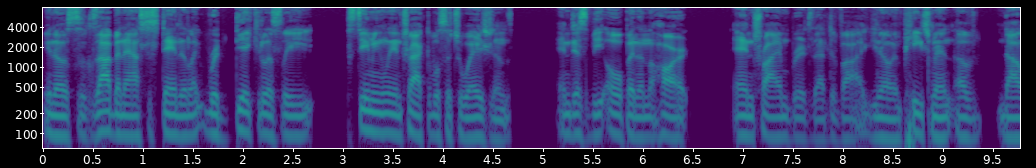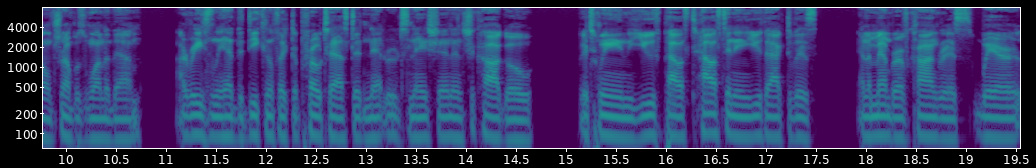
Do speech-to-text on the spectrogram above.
you know, because I've been asked to stand in like ridiculously, seemingly intractable situations and just be open in the heart and try and bridge that divide. You know, impeachment of Donald Trump was one of them. I recently had the deconflict of protest at Netroots Nation in Chicago between youth Palestinian youth activists and a member of Congress, where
